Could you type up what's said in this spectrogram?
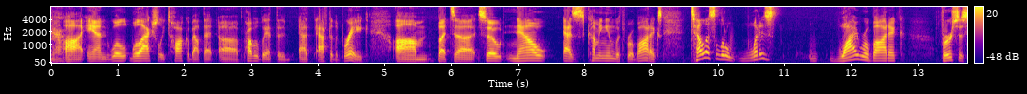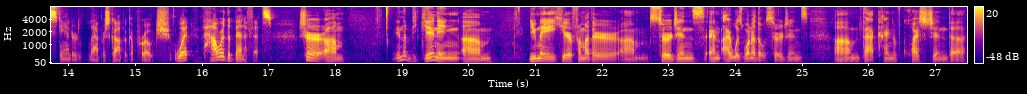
Yeah. uh, and we'll we'll actually talk about that uh, probably at the at after the break. Um, but uh, so now, as coming in with robotics, tell us a little what is why robotic versus standard laparoscopic approach? What how are the benefits? Sure. Um, in the beginning, um, you may hear from other um, surgeons, and I was one of those surgeons um, that kind of questioned the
